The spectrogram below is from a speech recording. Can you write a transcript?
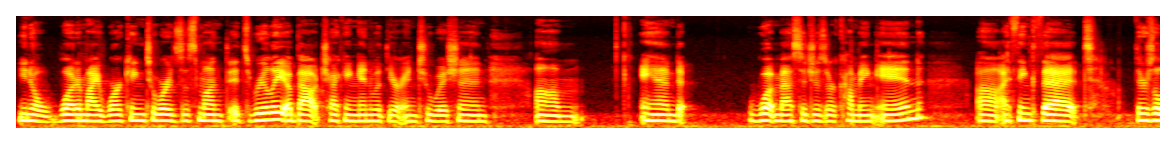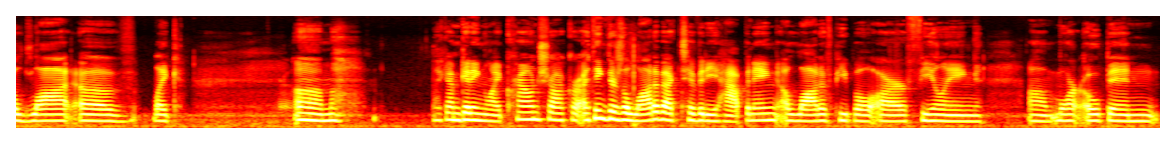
you know what am i working towards this month it's really about checking in with your intuition um, and what messages are coming in uh, I think that there's a lot of like, um, like I'm getting like crown chakra. I think there's a lot of activity happening. A lot of people are feeling um, more open,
